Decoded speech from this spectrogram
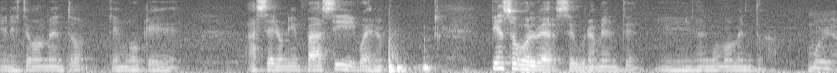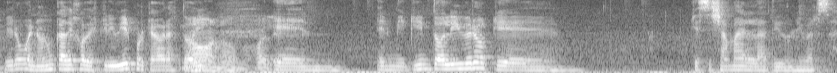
en este momento tengo que hacer un impasse y bueno, pienso volver seguramente eh, en algún momento. Muy bien. Pero bueno, nunca dejo de escribir porque ahora estoy no, no, más vale. en, en mi quinto libro que, que se llama El latido universal.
